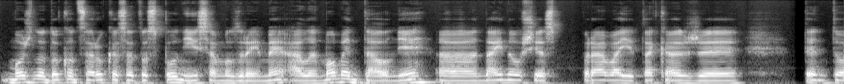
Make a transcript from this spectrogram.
možno do konca roka sa to splní samozrejme, ale momentálne uh, najnovšia správa je taká, že tento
